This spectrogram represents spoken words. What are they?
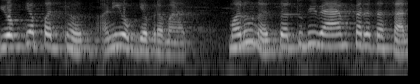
योग्य पद्धत आणि योग्य प्रमाणात. म्हणूनच जर तुम्ही व्यायाम करत असाल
